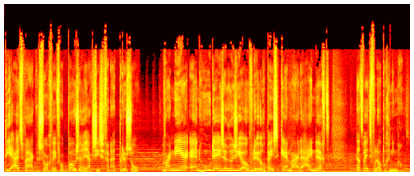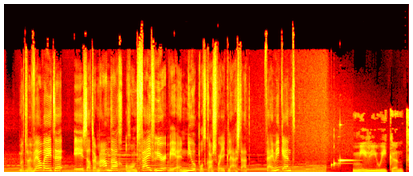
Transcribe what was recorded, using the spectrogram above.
Die uitspraak zorgt weer voor boze reacties vanuit Brussel. Wanneer en hoe deze ruzie over de Europese kernwaarden eindigt, dat weet voorlopig niemand. Wat we wel weten is dat er maandag rond 5 uur weer een nieuwe podcast voor je klaarstaat. Fijn weekend! Mili Weekend.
